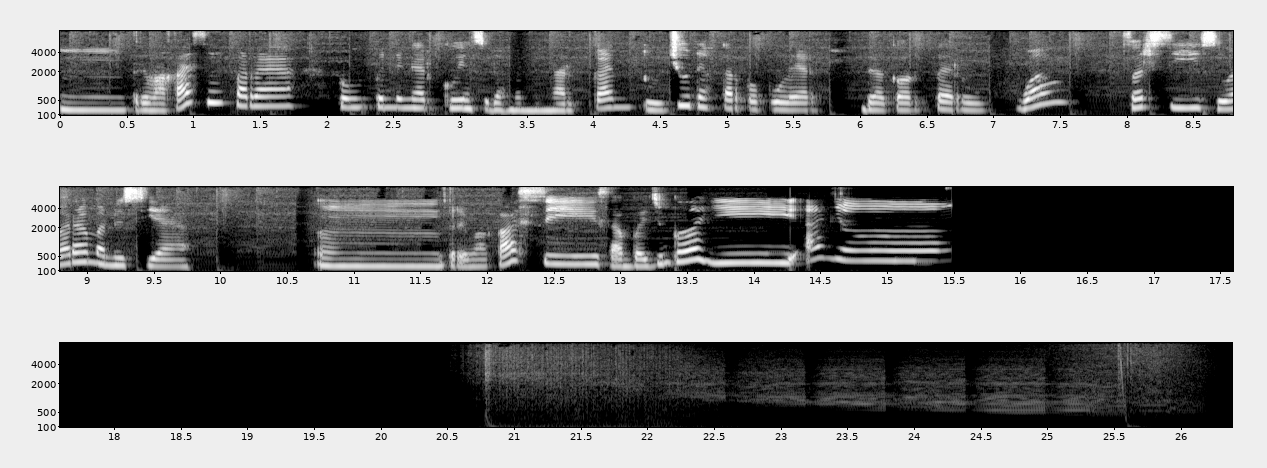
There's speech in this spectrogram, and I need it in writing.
Hmm, terima kasih para pendengarku yang sudah mendengarkan 7 daftar populer drakor terus wow versi suara manusia. Hmm, terima kasih. Sampai jumpa lagi. Annyeong.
